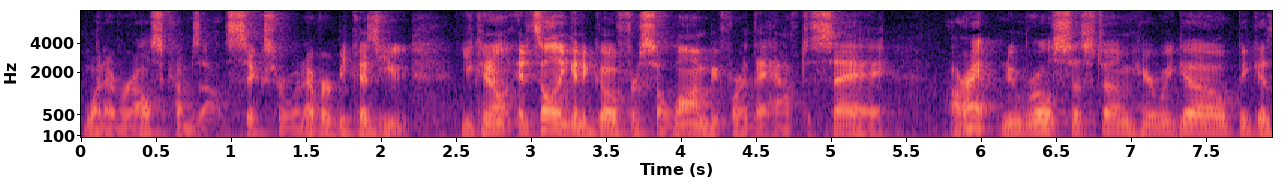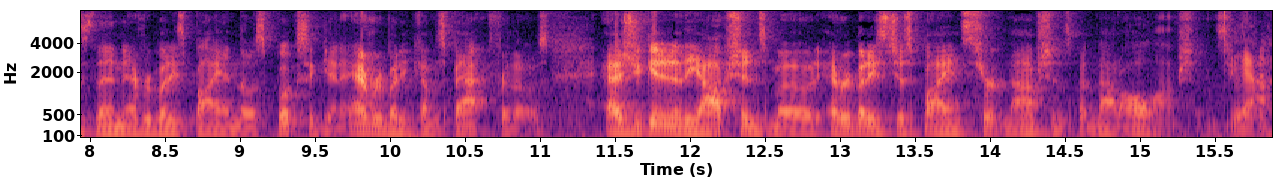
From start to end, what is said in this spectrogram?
whatever else comes out 6 or whatever because you you can it's only going to go for so long before they have to say all right new rule system here we go because then everybody's buying those books again everybody comes back for those as you get into the options mode everybody's just buying certain options but not all options right? Yeah.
